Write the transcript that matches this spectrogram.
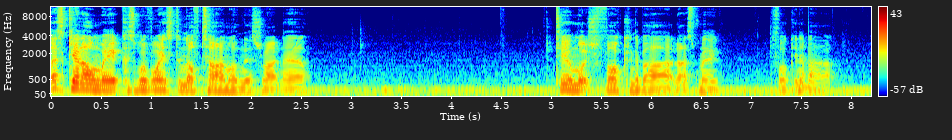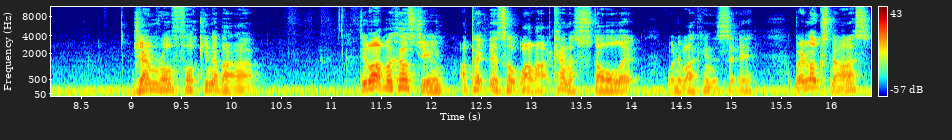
Let's get on with it because we've wasted enough time on this right now. Too much fucking about. That's me. Fucking about. General fucking about. Do you like my costume? I picked this up, well, I kind of stole it when I'm back in the city. But it looks nice.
